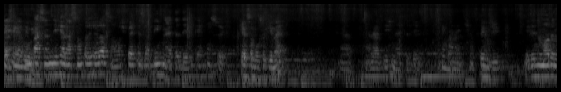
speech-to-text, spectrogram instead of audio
É, assim, é, vem luz? passando de geração para geração, mas pertence à bisneta dele, que é Consuelo. Que é essa moça aqui, né? É, Ela é a bisneta dele. Entendi. Eles moram,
